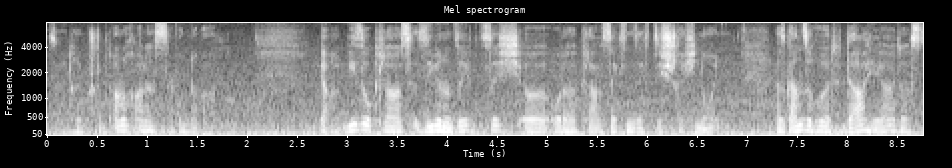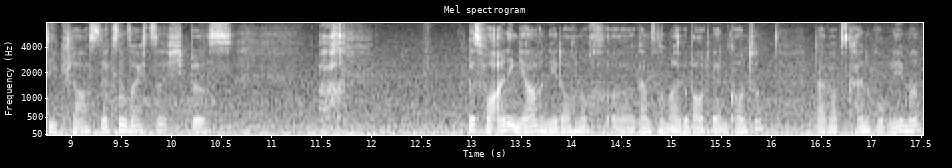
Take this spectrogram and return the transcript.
So, hier drin bestimmt auch noch alles. Wunderbar. Ja, wieso Class 77 äh, oder Class 66-9? Das Ganze rührt daher, dass die Class 66 bis, ach, bis vor einigen Jahren jedoch noch äh, ganz normal gebaut werden konnte. Da gab es keine Probleme.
